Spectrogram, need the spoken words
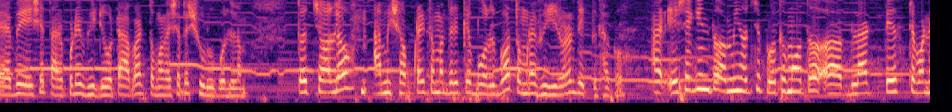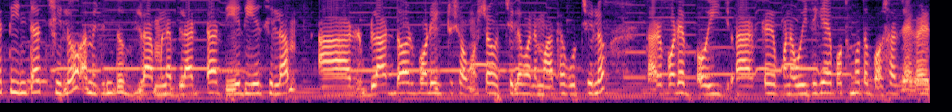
ল্যাবে এসে তারপরে ভিডিওটা আবার তোমাদের সাথে শুরু করলাম। তো চলো, আমি সবটাই তোমাদেরকে বলব, তোমরা ভিডিওটা দেখতে থাকো। আর এসে কিন্তু আমি হচ্ছে প্রথমত ব্লাড টেস্ট মানে তিনটা ছিল। আমি কিন্তু মানে ব্লাডটা দিয়ে দিয়েছিলাম। আর ব্লাড দেওয়ার পরে একটু সমস্যা হচ্ছিল মানে মাথা ঘুরছিল। তারপরে ওই আরেকটা মানে ওই দিকে প্রথমত বসার জায়গায়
